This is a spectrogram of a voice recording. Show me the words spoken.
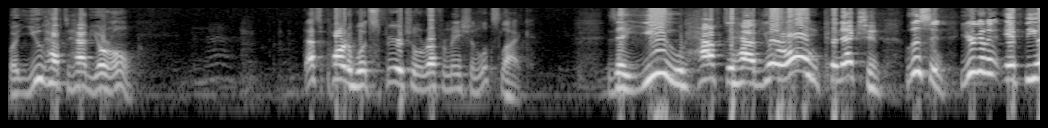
but you have to have your own. That's part of what spiritual reformation looks like. Is that you have to have your own connection. Listen, you're going to if the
